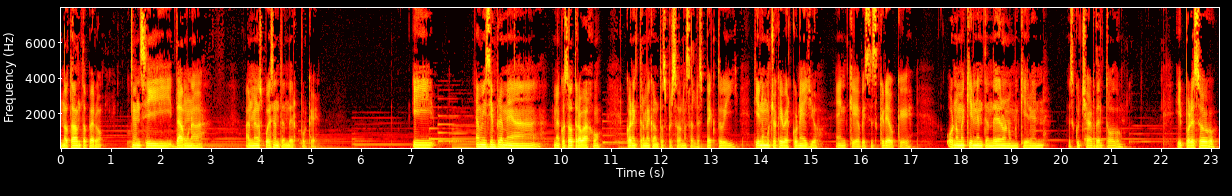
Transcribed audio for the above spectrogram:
no tanto, pero en sí da una... al menos puedes entender por qué. Y a mí siempre me ha, me ha costado trabajo conectarme con otras personas al respecto y tiene mucho que ver con ello, en que a veces creo que o no me quieren entender o no me quieren escuchar del todo. Y por eso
